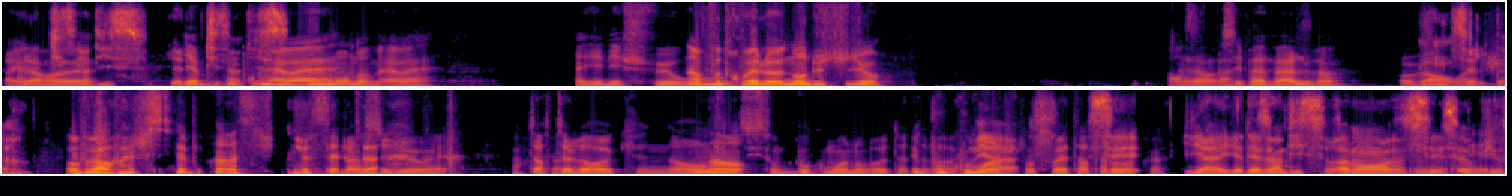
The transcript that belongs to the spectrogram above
Ah, il y a Alors, des petits euh, indices. Il y a il y a des petits beaucoup, indices. beaucoup de monde. Bah ouais. Ah, il y a des cheveux roux. Non, faut trouver le nom du studio. Non, Alors, c'est pas Valve. Overwatch. Zelda. Overwatch, c'est pas un studio C'est pas un Zelda. studio, ouais. Turtle Rock, non. Je Non. pense qu'ils sont beaucoup moins nombreux, Et Turtle Rock. beaucoup Mais, moins, euh, je pense, ouais, Turtle c'est- Rock. ouais. Il y a, il y a des indices. Vraiment, c'est Mm, c'est et- obvious.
